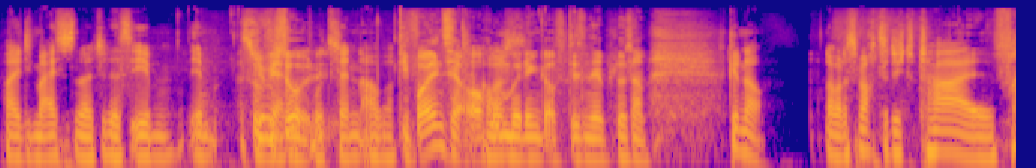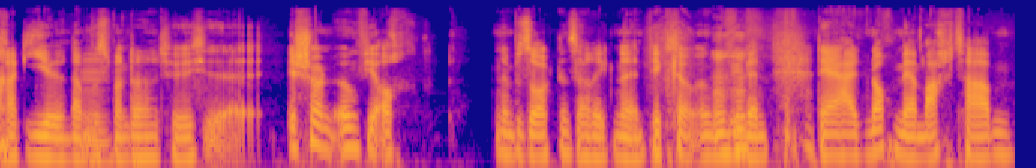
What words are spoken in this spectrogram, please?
weil die meisten Leute das eben im Sowieso, aber die wollen es ja auch unbedingt auf Disney Plus haben. Genau. Aber das macht natürlich total fragil. Da mhm. muss man dann natürlich, äh, ist schon irgendwie auch eine besorgniserregende Entwicklung irgendwie, mhm. wenn der halt noch mehr Macht haben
